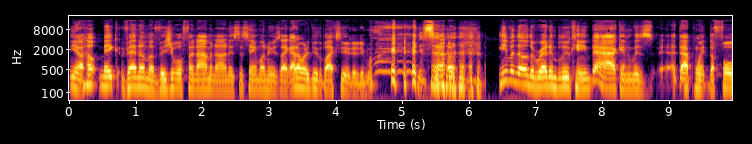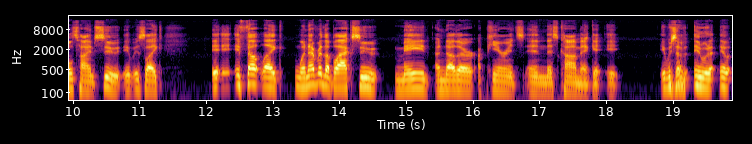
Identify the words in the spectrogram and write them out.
you know helped make Venom a visual phenomenon is the same one who's like, I don't want to do the black suit anymore. so even though the red and blue came back and was at that point the full time suit, it was like it, it- it felt like whenever the black suit made another appearance in this comic, it it, it was a it, would- it,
